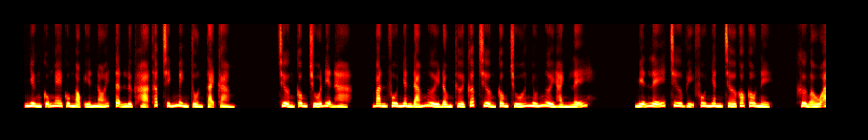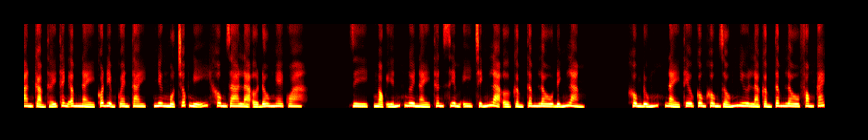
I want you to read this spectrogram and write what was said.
nhưng cũng nghe cung Ngọc Yến nói tận lực hạ thấp chính mình tồn tại cảm. Trưởng công chúa điện hạ, văn phu nhân đám người đồng thời cấp trưởng công chúa nhún người hành lễ. Miễn lễ chư vị phu nhân chớ có câu nể. Khương Âu An cảm thấy thanh âm này có điểm quen tay, nhưng một chốc nghĩ không ra là ở đâu nghe qua. Gì, Ngọc Yến, ngươi này thân siêm y chính là ở cầm tâm lâu đính làm. Không đúng, này theo công không giống như là cầm tâm lâu phong cách.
